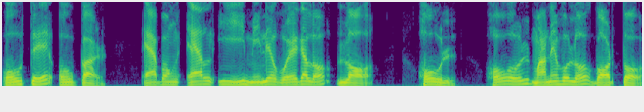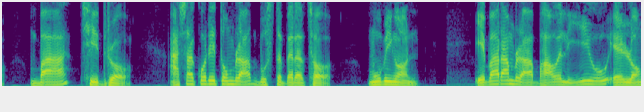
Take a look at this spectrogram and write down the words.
ঔতে ঔকার, এবং এল ই মিলে হয়ে গেল ল। হোল হোল মানে হলো গর্ত বা ছিদ্র। আশা করি তোমরা বুঝতে পেরেছ। মুভিং অন এবার আমরা ভাওয়েল ইউ এর লং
